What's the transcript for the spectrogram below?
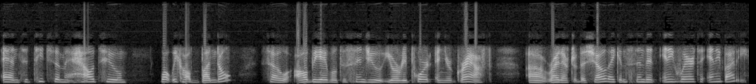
and to teach them how to what we call bundle. So I'll be able to send you your report and your graph uh, right after the show. They can send it anywhere to anybody.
